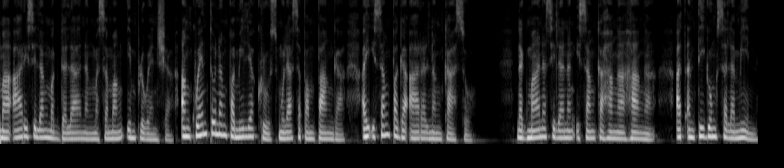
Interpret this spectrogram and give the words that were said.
maaari silang magdala ng masamang impluensya. Ang kwento ng pamilya Cruz mula sa Pampanga ay isang pag-aaral ng kaso nagmana sila ng isang kahanga-hanga at antigong salamin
